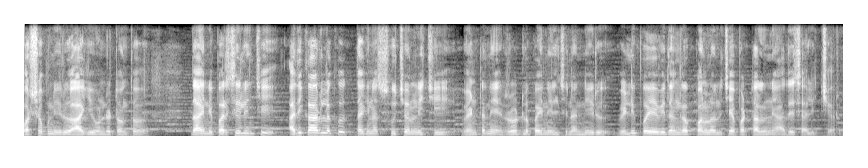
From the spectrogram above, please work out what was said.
వర్షపు నీరు ఆగి ఉండటంతో దాన్ని పరిశీలించి అధికారులకు తగిన సూచనలు ఇచ్చి వెంటనే రోడ్లపై నిలిచిన నీరు వెళ్ళిపోయే విధంగా పనులను చేపట్టాలని ఆదేశాలు ఇచ్చారు.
